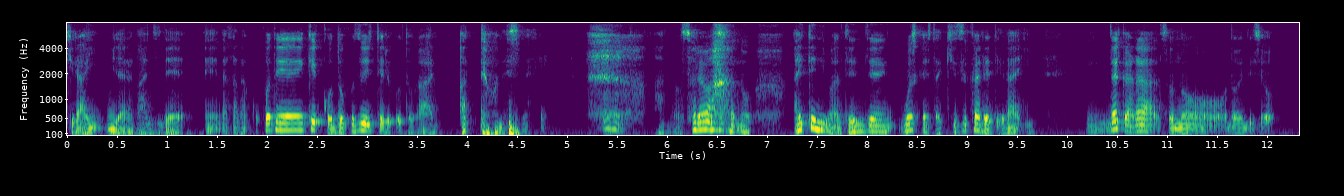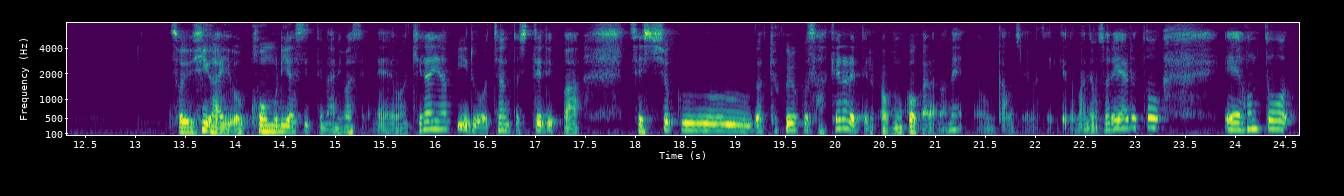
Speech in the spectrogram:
嫌いみたいな感じで、えー、だからここで結構毒づいてることがあ ってもですね、あの、それは あの、相手には全然もしかしたら気づかれてない、だから、その、どうでしょう。そういう被害を被りやすいってなりますよね。まあ、嫌いアピールをちゃんとしてれば、接触が極力避けられてるかも、向こうからのね、かもしれませんけど、まあでもそれやると、えー、本当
